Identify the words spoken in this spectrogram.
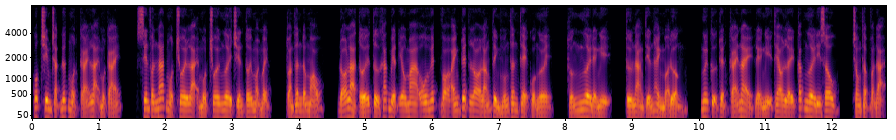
quốc chim chặt đứt một cái lại một cái xin phân nát một trôi lại một trôi ngươi chiến tới mọi mệnh, toàn thân đẫm máu, đó là tới từ khác biệt yêu ma ô huyết võ anh tuyết lo lắng tình huống thân thể của ngươi, hướng ngươi đề nghị, từ nàng tiến hành mở đường, ngươi cự tuyệt cái này đề nghị theo lấy các ngươi đi sâu, trong thập vạn đại.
